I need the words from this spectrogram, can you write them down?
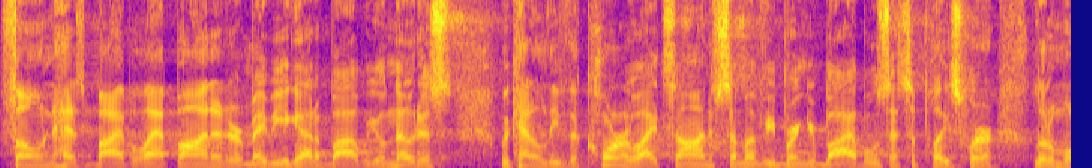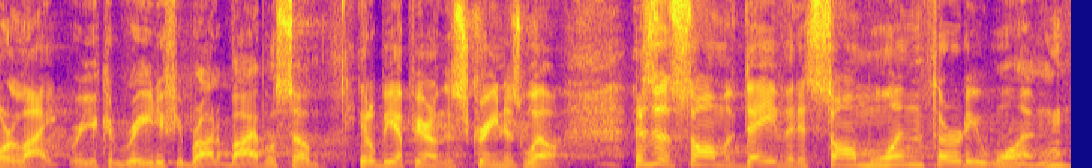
phone that has Bible app on it, or maybe you got a Bible, you'll notice we kind of leave the corner lights on. If some of you bring your Bibles, that's a place where a little more light where you could read if you brought a Bible. So it'll be up here on the screen as well. This is a psalm of David. It's Psalm 131.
